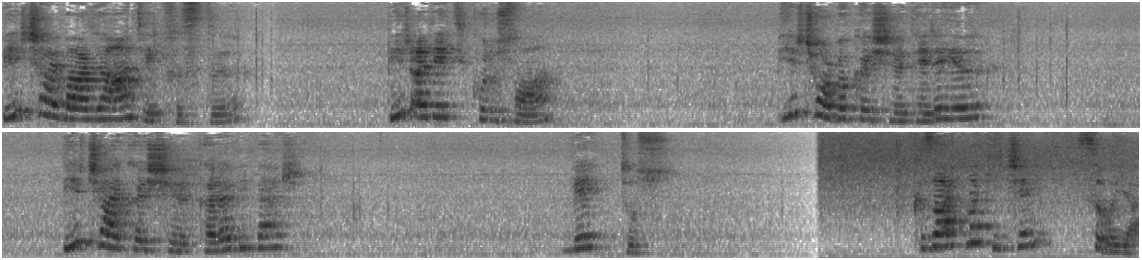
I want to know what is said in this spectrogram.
1 çay bardağı antep fıstığı, 1 adet kuru soğan, 1 çorba kaşığı tereyağı, 1 çay kaşığı karabiber ve tuz. Kızartmak için sıvı yağ.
